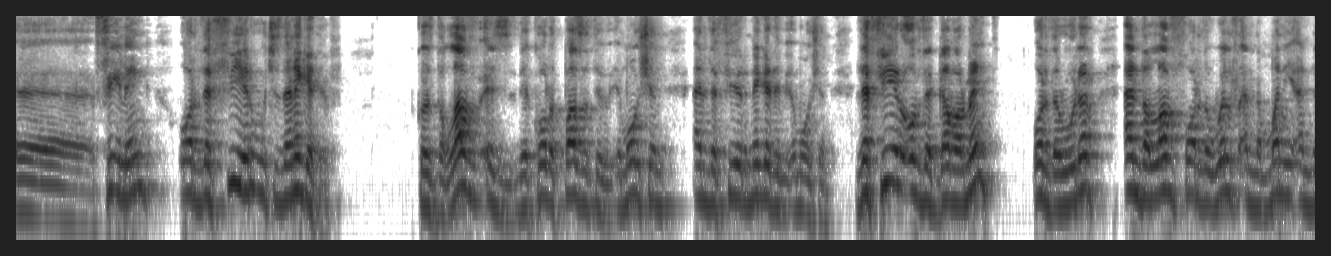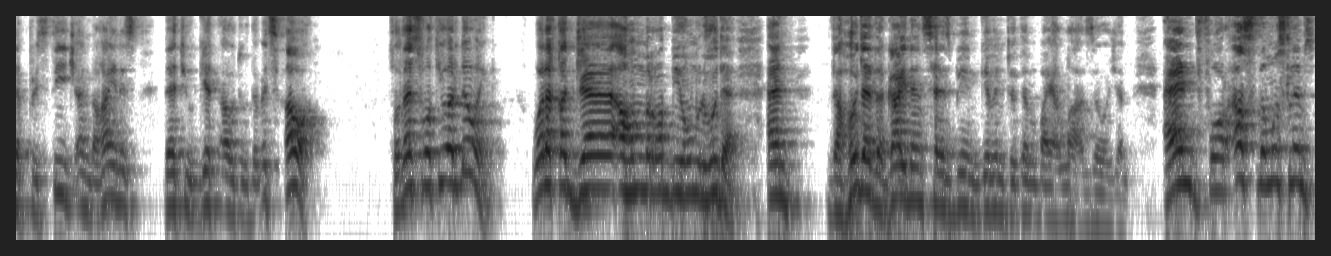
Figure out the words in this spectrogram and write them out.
uh, feeling or the fear which is the negative because the love is they call it positive emotion and the fear negative emotion the fear of the government or the ruler and the love for the wealth and the money and the prestige and the highness that you get out of them it's hawa so that's what you are doing وَلَقَدْ جَاءَهُم مِّن رَبِّهُمُ الْهُدَى and the huda the guidance has been given to them by Allah Azza wa Jal. and for us the Muslims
